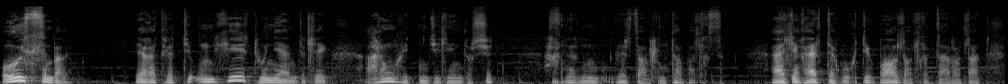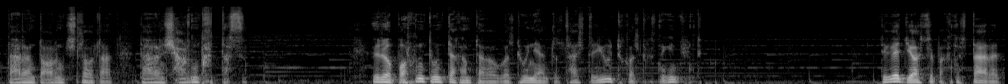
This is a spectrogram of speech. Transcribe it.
ойлсон баг. Ягаад тэгэхээр үнэхээр түүний амьдралыг 10 хэдэн жилийн туршид ах нар нь гэр зовлонтой болгосон. Айлын хайртай хүүхдийг боол болгож заруулаад дараа нь доромжлуулаад дараа нь шоронд хатаасан Ерөө бурхан түүнтэй хамт байгааг бол түүний амьдрал цаашдаа юу тохиолдох гэснэг нь мэддэг. Тэгээд Йосеф ах нартаа хараад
